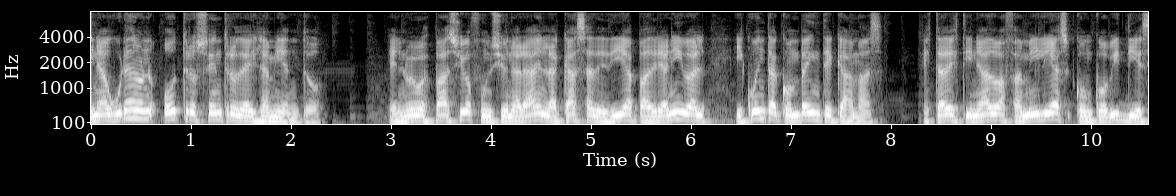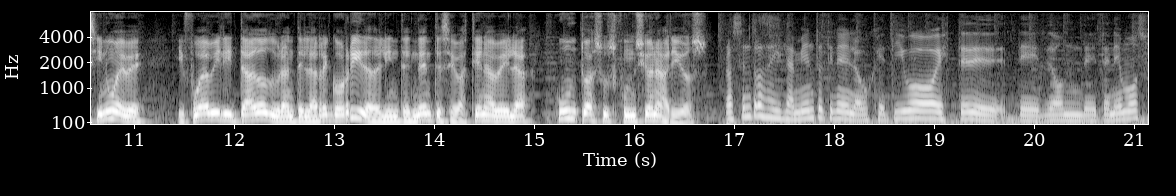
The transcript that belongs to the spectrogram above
inauguraron otro centro de aislamiento. El nuevo espacio funcionará en la Casa de Día Padre Aníbal y cuenta con 20 camas. Está destinado a familias con COVID-19 y fue habilitado durante la recorrida del intendente Sebastián Abela junto a sus funcionarios. Los centros de aislamiento tienen el objetivo este de, donde tenemos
